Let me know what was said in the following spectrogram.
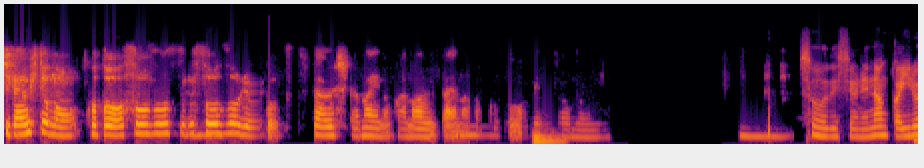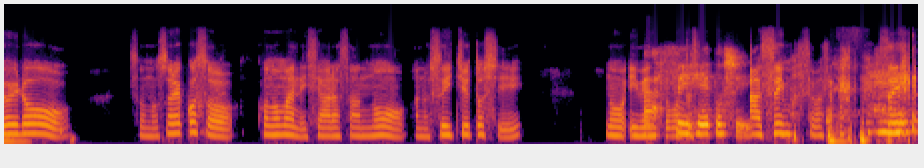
違う人のことを想像する想像力を培うしかないのかなみたいなことをめっちゃ思います。うんそうですよね。なんかいろいろ、その、それこそ、この前の石原さんの、あの、水中都市のイベンあ、ト、水私平都市。あ、すいません、すいません。水平、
